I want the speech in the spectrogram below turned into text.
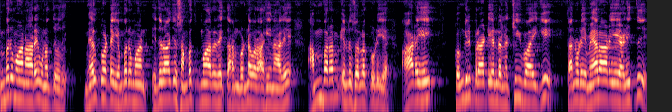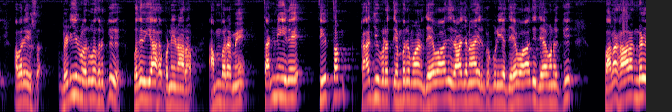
எம்பெருமானாரை உணர்த்துவது. மேல்கோட்டை எம்பெருமான் எதிராஜ சம்பத்குமாரரை தான் கொண்டவராகினாலே அம்பரம் என்று சொல்லக்கூடிய ஆடையை கொங்கில் பிராட்டி என்ற லட்சுமிபாய்க்கு தன்னுடைய மேலாடையை அளித்து அவரை வெளியில் வருவதற்கு உதவியாக பண்ணினாராம். அம்பரமே தண்ணீரே தீர்த்தம் காஞ்சிபுரத்து எம்பெருமான் தேவாதி ராஜனாக இருக்கக்கூடிய தேவாதி தேவனுக்கு பல காலங்கள்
